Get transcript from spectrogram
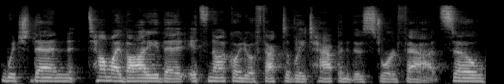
which then tell my body that it's not going to effectively tap into those stored fats. So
